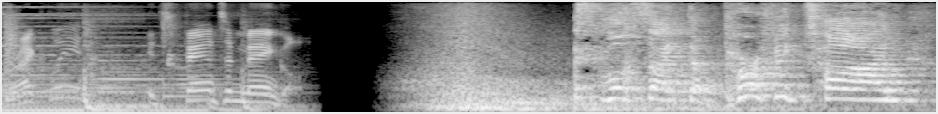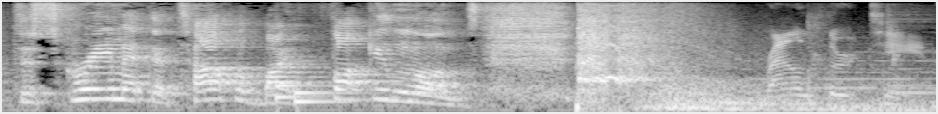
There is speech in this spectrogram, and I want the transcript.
Correctly, it's Phantom Mangle. This looks like the perfect time to scream at the top of my fucking lungs. Round 13.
